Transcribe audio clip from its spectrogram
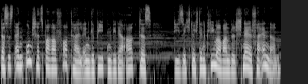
Das ist ein unschätzbarer Vorteil in Gebieten wie der Arktis, die sich durch den Klimawandel schnell verändern.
